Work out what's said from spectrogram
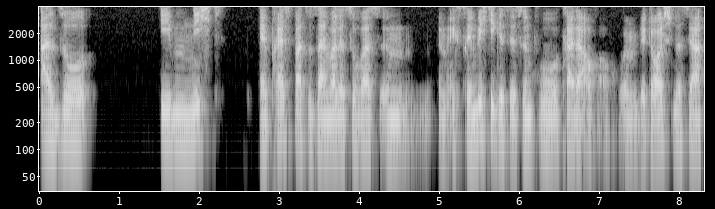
Also eben nicht erpressbar zu sein, weil es sowas ähm, extrem Wichtiges ist und wo gerade auch, auch ähm, wir Deutschen das ja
